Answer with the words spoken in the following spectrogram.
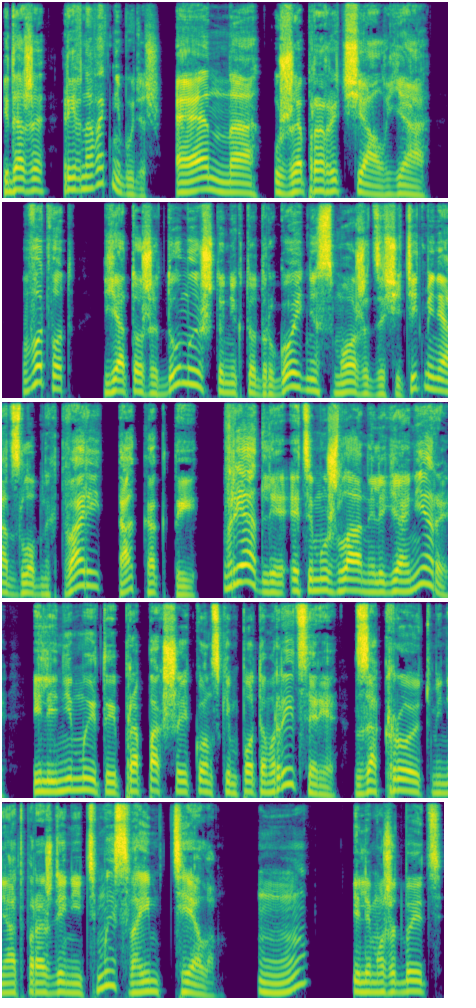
«И даже ревновать не будешь?» «Энна!» — уже прорычал я. «Вот-вот, я тоже думаю, что никто другой не сможет защитить меня от злобных тварей так, как ты. Вряд ли эти мужланы-легионеры или немытые, пропахшие конским потом рыцари закроют меня от порождений тьмы своим телом. -м? Или, может быть...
